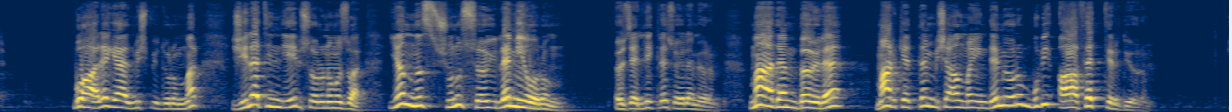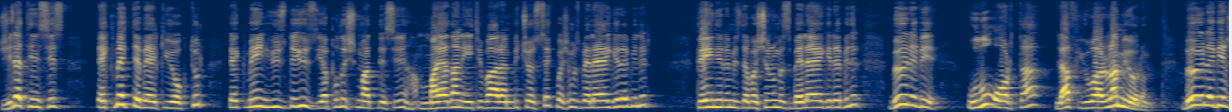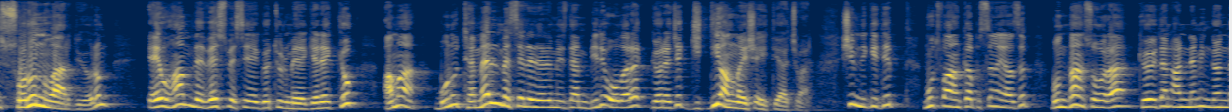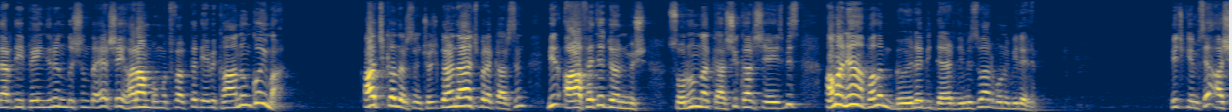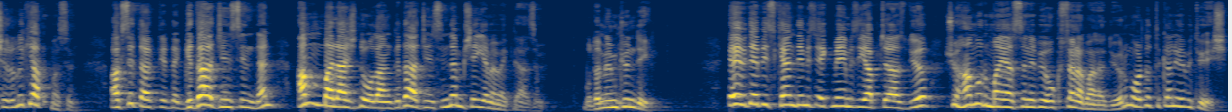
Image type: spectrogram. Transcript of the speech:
Bu hale gelmiş bir durum var. Jiletin diye bir sorunumuz var. Yalnız şunu söylemiyorum. Özellikle söylemiyorum. Madem böyle marketten bir şey almayın demiyorum. Bu bir afettir diyorum. Jiletinsiz ekmek de belki yoktur. Ekmeğin yüzde yüz yapılış maddesini mayadan itibaren bir çözsek başımız belaya girebilir. Peynirimizde başımız belaya girebilir. Böyle bir ulu orta laf yuvarlamıyorum. Böyle bir sorun var diyorum. Evham ve vesveseye götürmeye gerek yok. Ama bunu temel meselelerimizden biri olarak görecek ciddi anlayışa ihtiyaç var. Şimdi gidip mutfağın kapısına yazıp bundan sonra köyden annemin gönderdiği peynirin dışında her şey haram bu mutfakta diye bir kanun koyma. Aç kalırsın, çocuklarını da aç bırakarsın. Bir afete dönmüş sorunla karşı karşıyayız biz. Ama ne yapalım? Böyle bir derdimiz var bunu bilelim. Hiç kimse aşırılık yapmasın. Aksi takdirde gıda cinsinden, ambalajlı olan gıda cinsinden bir şey yememek lazım. Bu da mümkün değil. Evde biz kendimiz ekmeğimizi yapacağız diyor. Şu hamur mayasını bir okusana bana diyorum. Orada tıkanıyor bitiyor iş.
